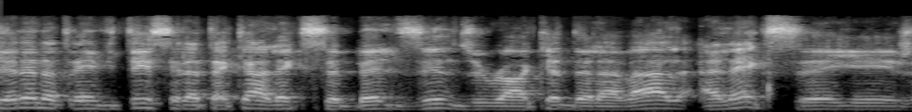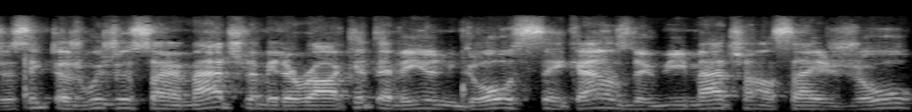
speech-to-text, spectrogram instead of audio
Notre invité, c'est l'attaquant Alex Belzil du Rocket de Laval. Alex, je sais que tu as joué juste un match, mais le Rocket avait eu une grosse séquence de huit matchs en 16 jours.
